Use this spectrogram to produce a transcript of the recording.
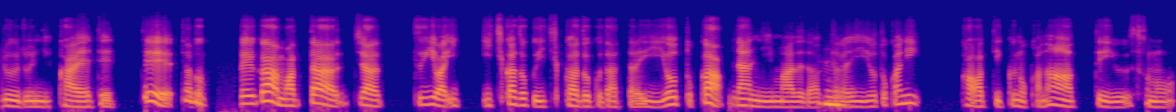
ルールに変えてって多分これがまたじゃあ次は1家族1家族だったらいいよとか何人までだったらいいよとかに変わっていくのかなっていうその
